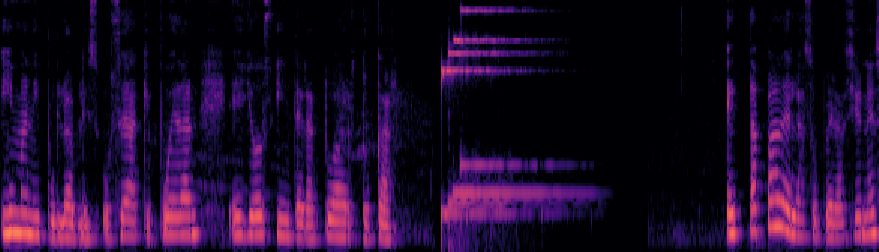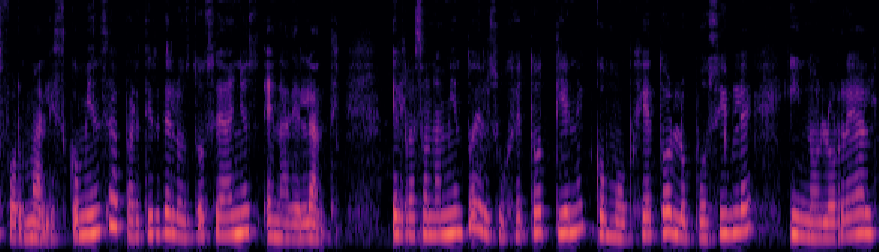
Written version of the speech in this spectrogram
y manipulables, o sea, que puedan ellos interactuar, tocar. Etapa de las operaciones formales. Comienza a partir de los 12 años en adelante. El razonamiento del sujeto tiene como objeto lo posible y no lo real.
